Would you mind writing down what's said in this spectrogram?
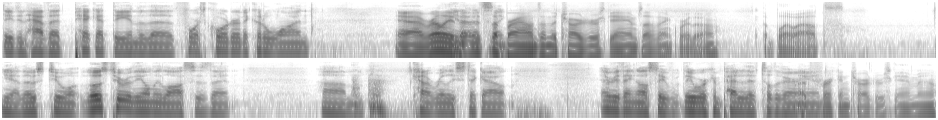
they didn't have that pick at the end of the fourth quarter, they could have won. Yeah, really, the, know, it's, it's the like- Browns and the Chargers games. I think were the the blowouts. Yeah, those two. Those two are the only losses that um, kind of really stick out. Everything else, they they were competitive till the very That end. frickin' Chargers game, man.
